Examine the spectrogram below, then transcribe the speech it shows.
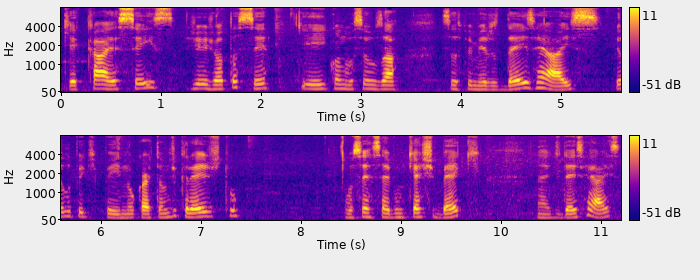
que é KE6GJC. E aí, quando você usar seus primeiros 10 reais pelo PicPay no cartão de crédito, você recebe um cashback né, de 10 reais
